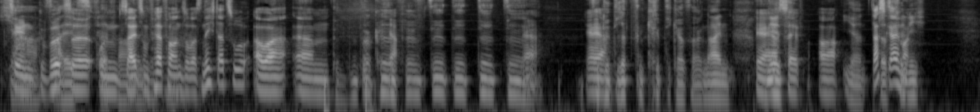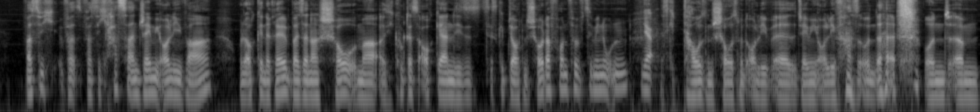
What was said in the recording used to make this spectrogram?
zählen Ja, Gewürze Salz, und Pfeffer Salz und Pfeffer und sowas nicht dazu. Aber ähm, Okay, Ja. ja. ja. Ja, ja. Jetzt ein Kritiker sagen. Nein. Ja, Nee, ja, safe. Aber Ja, Das ist geil, Mann. Ich, was, ich, was, was ich hasse an Jamie Oliver und auch generell bei seiner Show immer, also ich gucke das auch gerne, dieses, es gibt ja auch eine Show davon, 15 Minuten. Ja. Es gibt tausend Shows mit Oliver, äh, Jamie Oliver so, und, äh, und ähm,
